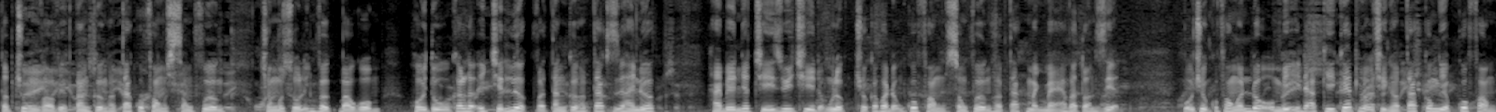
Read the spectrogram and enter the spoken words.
tập trung vào việc tăng cường hợp tác quốc phòng song phương trong một số lĩnh vực bao gồm hội tụ các lợi ích chiến lược và tăng cường hợp tác giữa hai nước. Hai bên nhất trí duy trì động lực cho các hoạt động quốc phòng song phương hợp tác mạnh mẽ và toàn diện. Bộ trưởng Quốc phòng Ấn Độ Mỹ đã ký kết lộ trình hợp tác công nghiệp quốc phòng,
